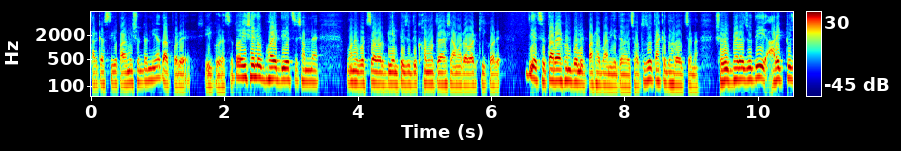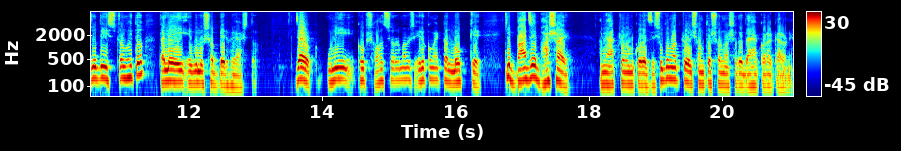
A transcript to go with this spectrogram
তার কাছ থেকে পারমিশনটা নিয়ে তারপরে ই করেছে। তো এই সেই লোক ভয় দিয়েছে, সামনে মনে করছে আবার বিএনপি যদি ক্ষমতায় আসে আমার আবার কি করে? দিয়েছে, তারা এখন বলির পাঠা বানিয়ে দেওয়া হয়েছে, অথচ তাকে ধরা হচ্ছে না। শফিক ভাইরা যদি আরেকটু যদি স্ট্রং হইতো, তাহলে এই এগুলো সব বের হয়ে আসতো। যাই হোক, উনি খুব সহজ সরল মানুষ, এরকম একটা লোককে কি বাজে ভাষায় আমি আক্রমণ করেছি। শুধুমাত্র এই সন্তোষ শর্মার সাথে দেখা করার কারণে।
